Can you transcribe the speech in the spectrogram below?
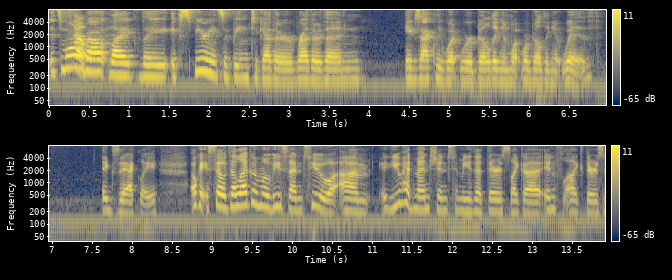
it's more So- about like the experience of being together rather than exactly what we're building and what we're building it with. Exactly. Okay, so the Lego movies then too. Um, you had mentioned to me that there's like a infl- like there's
